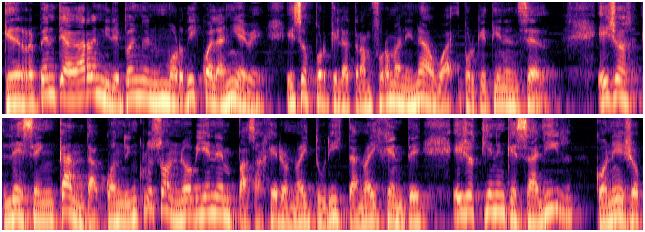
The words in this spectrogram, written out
que de repente agarren y le pongan un mordisco a la nieve. Eso es porque la transforman en agua porque tienen sed. Ellos les encanta cuando incluso no vienen pasajeros, no hay turistas, no hay gente, ellos tienen que salir con ellos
